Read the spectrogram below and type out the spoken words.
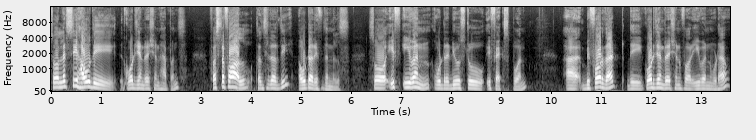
so, let us see how the code generation happens. First of all consider the outer if then else. So, if even would reduce to if x 1 uh, before that the code generation for even would have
